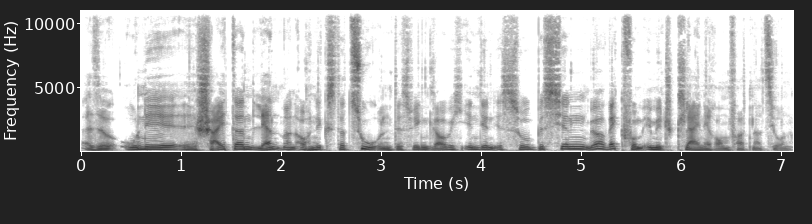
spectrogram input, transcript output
Also ohne äh, Scheitern lernt man auch nichts dazu und deswegen glaube ich, Indien ist so ein bisschen ja, weg vom Image kleine Raumfahrtnation.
